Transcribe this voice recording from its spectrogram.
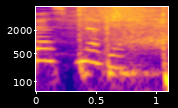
Best Nugget.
